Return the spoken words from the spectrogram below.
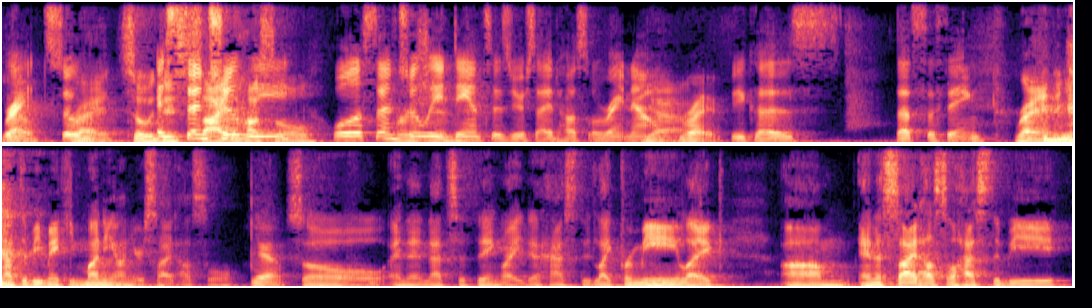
right. know? So Right. So this side essentially, hustle well, essentially, version. dance is your side hustle right now. Yeah. right Because that's the thing. Right, and then you have to be making money on your side hustle. Yeah. So, and then that's the thing, right? It has to, like, for me, like, um, and a side hustle has to be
